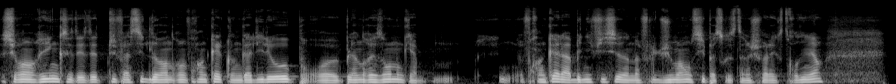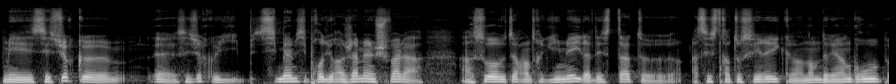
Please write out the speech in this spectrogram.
sur un ring, c'était peut-être plus facile de vendre un Frankel qu'un Galileo pour euh, plein de raisons, donc y a, Frankel a bénéficié d'un afflux de juments aussi parce que c'est un cheval extraordinaire. Mais c'est sûr que euh, c'est sûr que il- si même s'il produira jamais un cheval à, à saut à hauteur entre guillemets, il a des stats euh, assez stratosphériques, un nombre de gagnants de groupe,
